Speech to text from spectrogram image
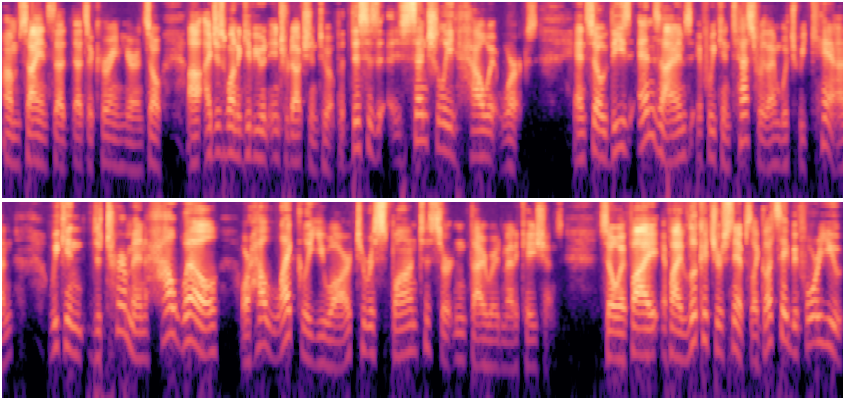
um, science that, that's occurring here. And so uh, I just want to give you an introduction to it. But this is essentially how it works. And so these enzymes, if we can test for them, which we can, we can determine how well or how likely you are to respond to certain thyroid medications. So if I if I look at your SNPs, like let's say before you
